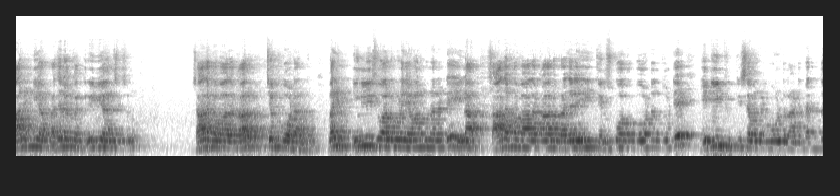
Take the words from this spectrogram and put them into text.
ఆల్ ఇండియా ప్రజల యొక్క గ్రీవియాన్సెస్ను సాధక బాధకాలు చెప్పుకోవడానికి. మరి ఇంగ్లీష్ వాళ్ళు కూడా ఏమనుకున్నారంటే ఇలా సాధక బాధకాలు ప్రజలే తెలుసుకోకపోవడంతో ఎయిటీన్ ఫిఫ్టీ సెవెన్ రివోల్ట్ లాంటి పెద్ద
